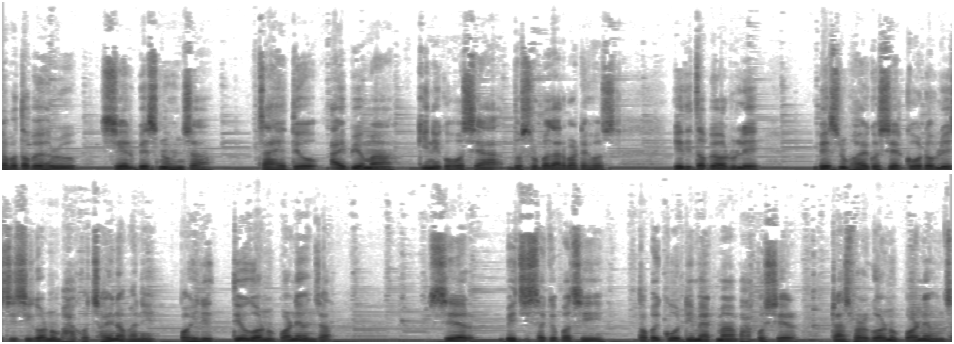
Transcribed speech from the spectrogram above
जब तपाईँहरू सेयर बेच्नुहुन्छ चाहे त्यो आइपिओमा किनेको होस् या दोस्रो बजारबाटै होस् यदि तपाईँहरूले बेच्नु भएको सेयरको डब्लुएसिसी गर्नु भएको छैन भने पहिले त्यो गर्नुपर्ने हुन्छ। सेयर बेचिसकेपछि तपाईँको डिम्याटमा भएको सेयर ट्रान्सफर गर्नुपर्ने हुन्छ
